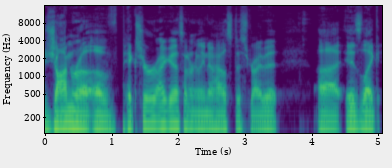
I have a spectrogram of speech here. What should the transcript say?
genre of picture, I guess, I don't really know how else to describe it, uh is like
